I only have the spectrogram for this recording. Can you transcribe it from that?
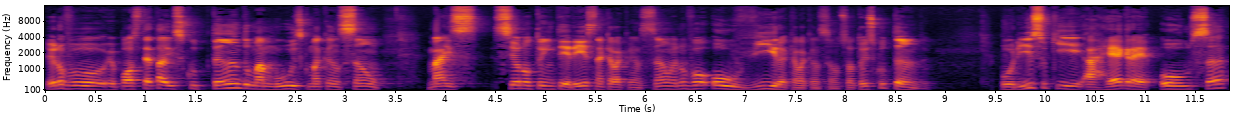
Eu não vou, eu posso até estar escutando uma música, uma canção, mas se eu não tenho interesse naquela canção, eu não vou ouvir aquela canção, só estou escutando. Por isso que a regra é ouça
